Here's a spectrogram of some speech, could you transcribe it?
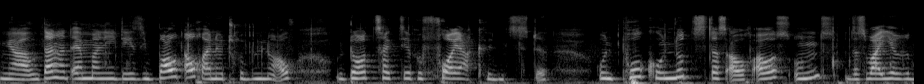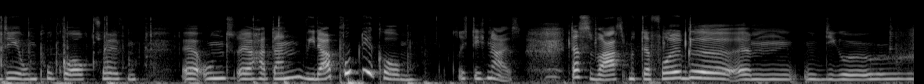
ja, und dann hat Emma eine Idee. Sie baut auch eine Tribüne auf und dort zeigt sie ihre Feuerkünste. Und Poco nutzt das auch aus und das war ihre Idee, um Poco auch zu helfen. Äh, und er hat dann wieder Publikum. Richtig nice. Das war's mit der Folge. Ähm, die Ge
